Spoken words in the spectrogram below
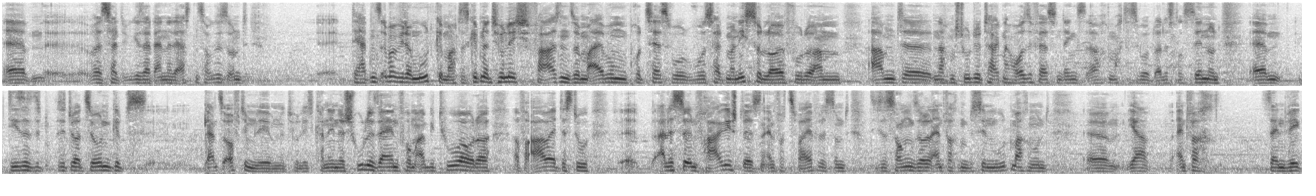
äh, weil es halt, wie gesagt, einer der ersten Songs ist und der hat uns immer wieder Mut gemacht. Es gibt natürlich Phasen so im Albumprozess, wo, wo es halt mal nicht so läuft, wo du am Abend äh, nach dem Studiotag nach Hause fährst und denkst, ach, macht das überhaupt alles noch Sinn? Und ähm, diese Situation gibt's ganz oft im Leben natürlich. Kann in der Schule sein, vom Abitur oder auf Arbeit, dass du äh, alles so in Frage stellst und einfach zweifelst. Und dieser Song soll einfach ein bisschen Mut machen und ähm, ja, einfach seinen Weg,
